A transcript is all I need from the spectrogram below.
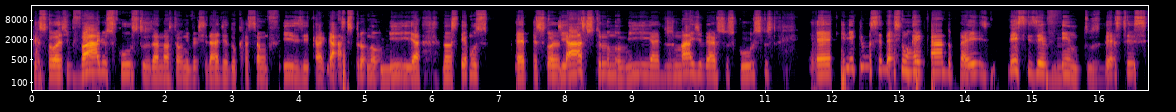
pessoas de vários cursos da nossa Universidade de Educação Física, gastronomia, nós temos é, pessoas de astronomia, dos mais diversos cursos. É, queria que você desse um recado para eles desses eventos, desses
